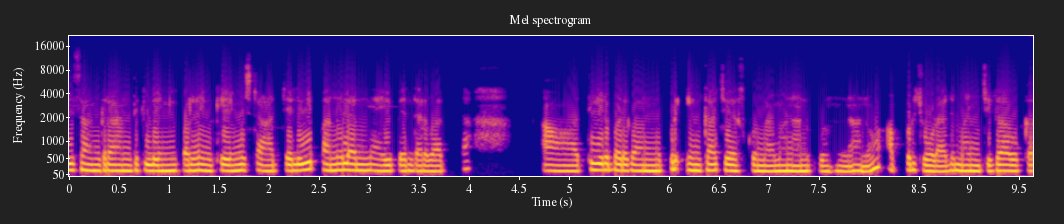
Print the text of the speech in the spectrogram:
ఈ సంక్రాంతికి లేని పనులు ఇంకేమి స్టార్ట్ చేయలేదు. ఈ పనులన్నీ అయిపోయిన తర్వాత ఆ తీరబడిగా ఉన్నప్పుడు ఇంకా చేసుకుందామని అనుకుంటున్నాను. అప్పుడు చూడాలి. మంచిగా ఒక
